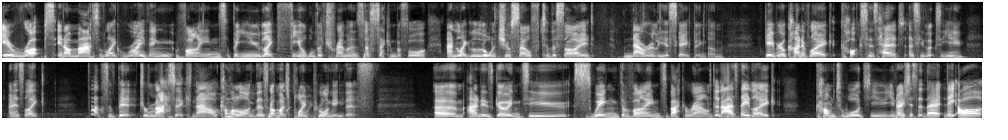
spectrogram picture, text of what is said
erupts in a mass of like writhing vines, but you like feel the tremors a second before and like launch yourself to the side, narrowly escaping them. Gabriel kind of like cocks his head as he looks at you and is like, that's a bit dramatic now. Come along, there's not much point prolonging this. Um, and is going to swing the vines back around. And as they like come towards you, you notice that they they are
